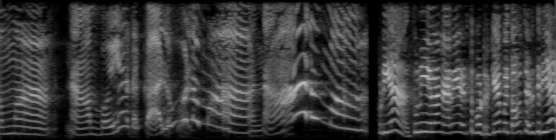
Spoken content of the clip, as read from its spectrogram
அம்மா நான் போய் அத கழுவலமா அப்படியா? துணியெல்லாம் நிறைய எடுத்து போட்டிருக்கேன் போய் துவைச்சு எடுக்கிறியா?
